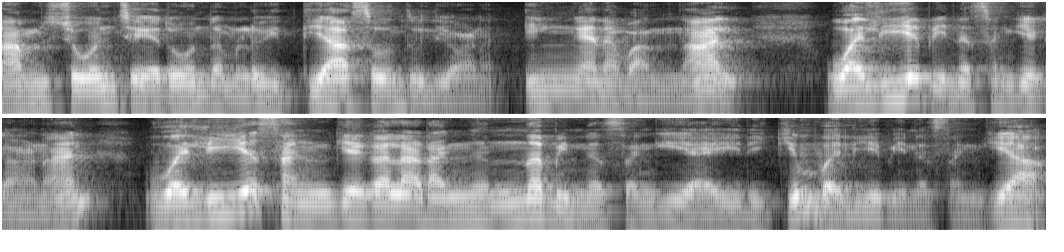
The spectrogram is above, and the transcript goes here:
അംശവും ഛേദവും തമ്മിലുള്ള വ്യത്യാസവും തുല്യമാണ്. ഇങ്ങനെ വന്നാൽ വലിയ ഭിന്നസംഖ്യ കാണാൻ വലിയ സംഖ്യകളടങ്ങുന്ന ഭിന്നസംഖ്യയായിരിക്കും വലിയ ഭിന്നസംഖ്യ.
